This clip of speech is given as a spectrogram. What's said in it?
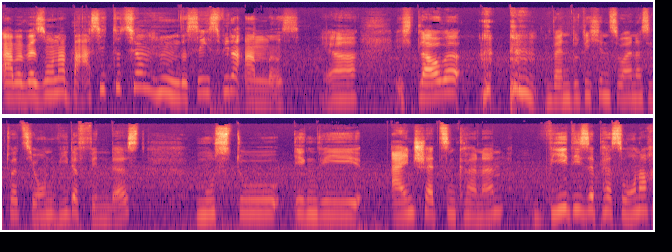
Aber bei so einer Barsituation, hm, da sehe ich es wieder anders. Ja, ich glaube, wenn du dich in so einer Situation wiederfindest, musst du irgendwie einschätzen können, wie diese Person auch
